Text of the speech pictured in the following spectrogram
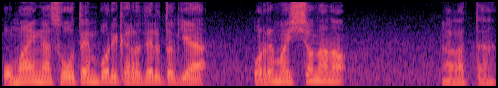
お前が蒼天堀から出るときは俺も一緒なの。分かった？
